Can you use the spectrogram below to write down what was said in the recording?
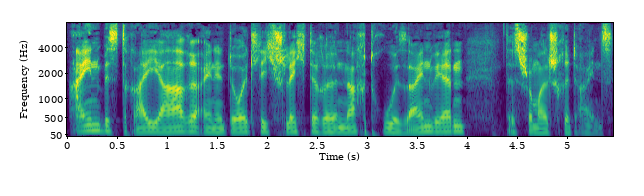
ein bis drei Jahre eine deutlich schlechtere Nachtruhe sein werden, das ist schon mal Schritt eins.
